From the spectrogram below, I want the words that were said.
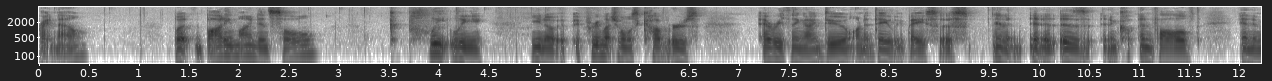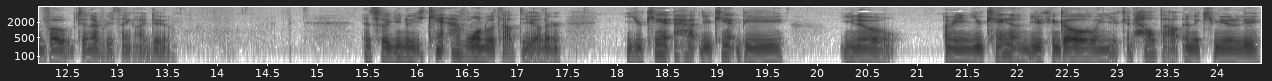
right now, but body, mind, and soul completely, you know, it, it pretty much almost covers everything I do on a daily basis, and it, it is involved and invoked in everything I do. And so, you know, you can't have one without the other. You can't ha- you can't be, you know, I mean, you can. You can go and you can help out in the community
